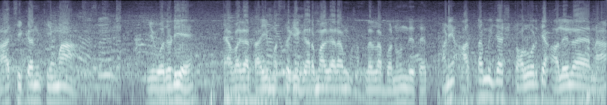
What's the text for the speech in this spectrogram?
हा चिकन किमा ही वजडी आहे. त्या बघा ताई मस्त की गरमागरम आपल्याला बनवून देत आहेत. आणि आता मी ज्या स्टॉलवरती आलेलो आहे ना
